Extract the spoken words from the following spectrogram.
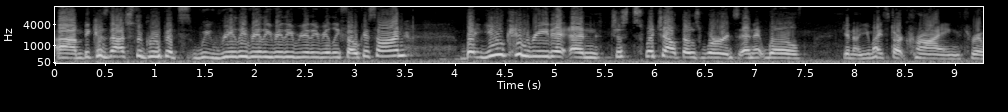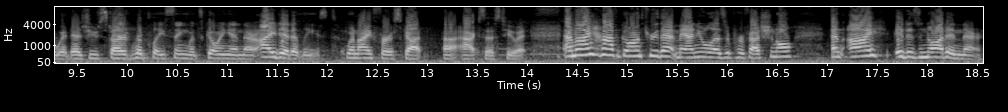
Um, because that's the group it's we really, really, really, really, really focus on. But you can read it and just switch out those words, and it will, you know, you might start crying through it as you start replacing what's going in there. I did at least when I first got uh, access to it, and I have gone through that manual as a professional, and I it is not in there,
